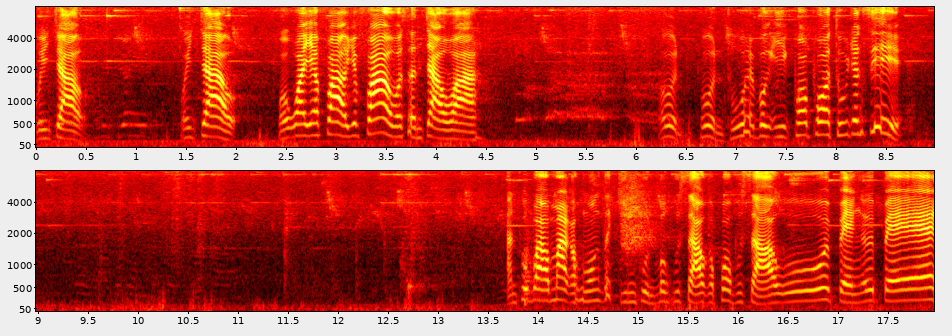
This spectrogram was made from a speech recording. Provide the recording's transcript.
เป็นเจ้า เป็นเจ้า บอกว่าอย่าเฝ้าอย่าเฝ้าว่าสันเจ้าว่าพูนพูนถูให้เบิ่งอีกพอพอถูจังสิอันผู้บ่าวมากกับห่วงตะกินผุนเบิ่งผู้สาวกับพ่อผู้สาวโอ้ยแปงเอ้ยแปง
